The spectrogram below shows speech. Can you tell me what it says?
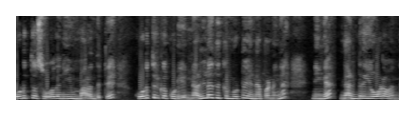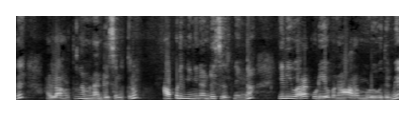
கொடுத்த சோதனையும் மறந்துட்டு கொடுத்துருக்கக்கூடிய நல்லதுக்கு மட்டும் என்ன பண்ணுங்கள் நீங்கள் நன்றியோடு வந்து அல்லாஹத்துக்கு நம்ம நன்றி செலுத்தணும். அப்படி நீங்கள் நன்றி செலுத்தினீங்கன்னா இனி வரக்கூடிய ஆரம் முழுவதுமே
